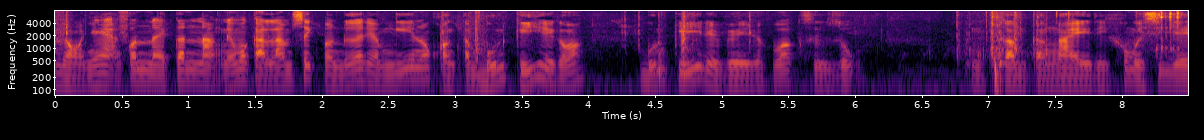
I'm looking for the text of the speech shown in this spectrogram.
Nhỏ nhẹ con này cân nặng. Nếu mà cả lam xích vào nữa thì em nghĩ nó khoảng tầm 4 kg đây các bác. 4 kg để về cho các bác sử dụng. Cầm cả ngày thì không phải xin nhê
